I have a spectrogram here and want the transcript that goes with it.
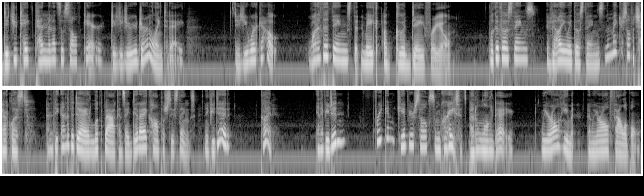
Did you take 10 minutes of self care? Did you do your journaling today? Did you work out? What are the things that make a good day for you? Look at those things, evaluate those things, and then make yourself a checklist. And at the end of the day, look back and say, Did I accomplish these things? And if you did, good. And if you didn't, freaking give yourself some grace. It's been a long day. We are all human and we are all fallible.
